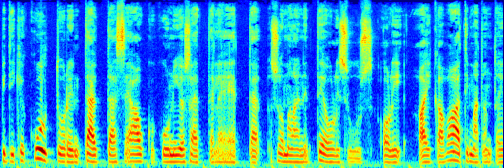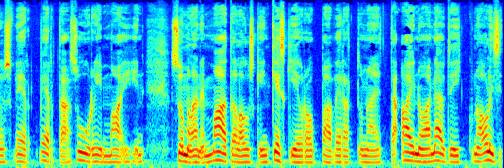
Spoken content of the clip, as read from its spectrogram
pitikö kulttuurin täyttää se aukko, kun jos ajattelee, että suomalainen teollisuus oli aika vaatimatonta, jos ver- vertaa suuriin maihin. Suomalainen maatalouskin Keski-Eurooppaan verrattuna, että ainoa näyteikkuna olisi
